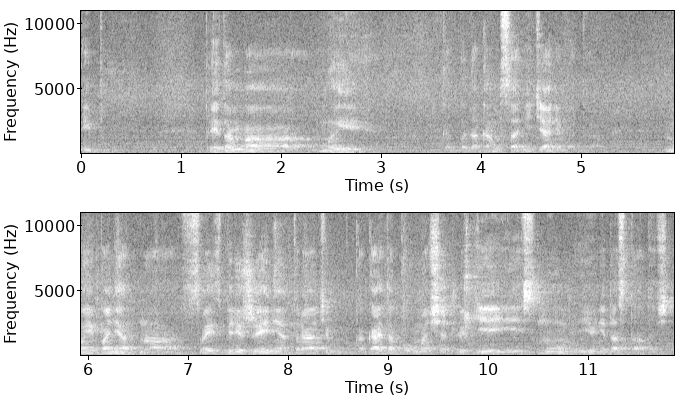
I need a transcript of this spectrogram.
И при этом а, мы как бы до конца не тянем это. Мы, понятно, свои сбережения тратим, какая-то помощь от людей есть, но ее недостаточно.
